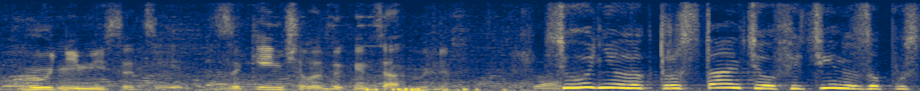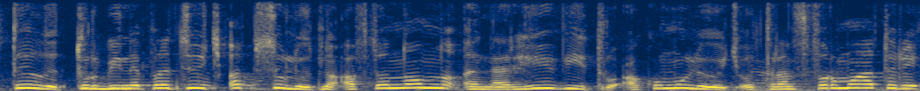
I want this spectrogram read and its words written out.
в грудні місяці. Закінчили до кінця грудня. Сьогодні електростанцію офіційно запустили. Турбіни працюють абсолютно автономно, енергію вітру акумулюють у трансформаторі,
